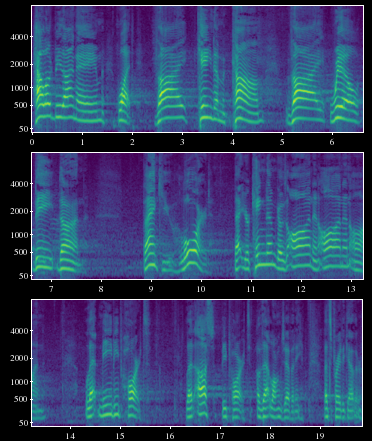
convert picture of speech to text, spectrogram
hallowed be thy name. What? Thy kingdom come, thy will be done. Thank you, Lord, that your kingdom goes on and on and on. Let me be part. Let us be part of that longevity. Let's pray together.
